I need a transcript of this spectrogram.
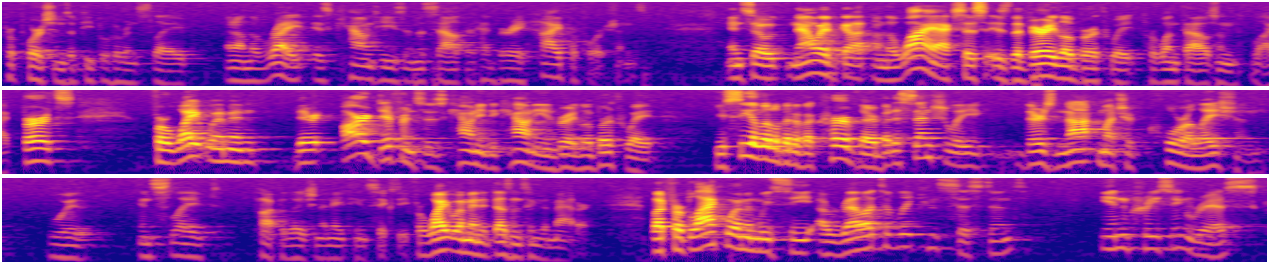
proportions of people who were enslaved. And on the right is counties in the south that had very high proportions. And so now I've got on the y-axis is the very low birth weight per 1,000 live births. For white women, there are differences county to county in very low birth weight. You see a little bit of a curve there, but essentially there's not much a correlation with enslaved population in 1860. For white women, it doesn't seem to matter. But for black women, we see a relatively consistent increasing risk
